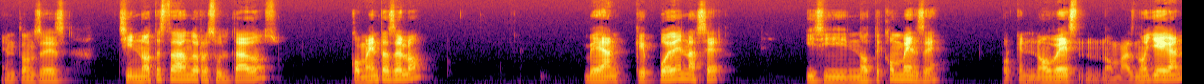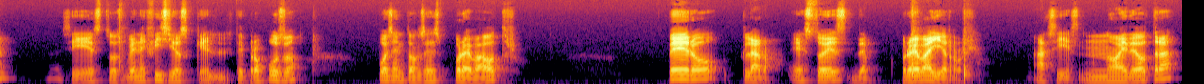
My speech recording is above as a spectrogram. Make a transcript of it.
Entonces, si no te está dando resultados, coméntaselo, vean qué pueden hacer y si no te convence, porque no ves, nomás no llegan, ¿sí? estos beneficios que él te propuso, pues entonces prueba otro. Pero, claro, esto es de prueba y error. Así es, no hay de otra.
